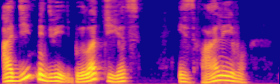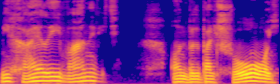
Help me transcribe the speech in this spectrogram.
Один медведь был отец, и звали его Михаил Иванович. Он был большой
